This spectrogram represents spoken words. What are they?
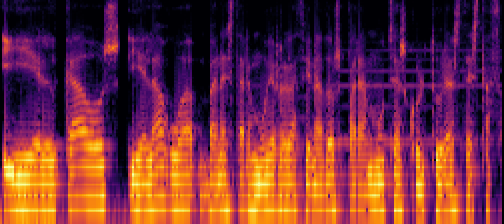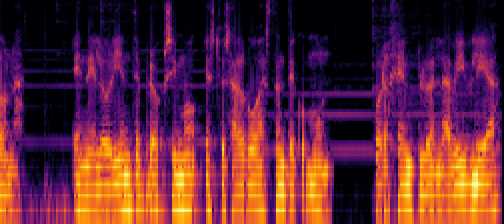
Y el caos y el agua van a estar muy relacionados para muchas culturas de esta zona. En el Oriente Próximo esto es algo bastante común. Por ejemplo, en la Biblia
